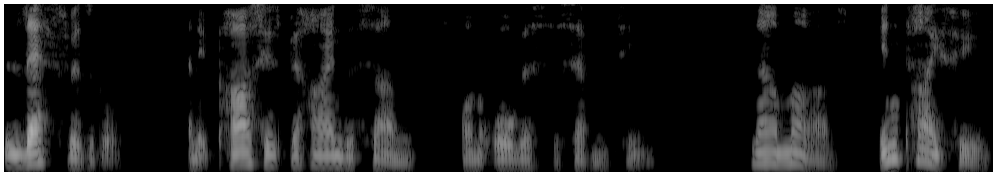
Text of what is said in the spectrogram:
less visible, and it passes behind the Sun on August the 17th. Now Mars, in Pisces,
